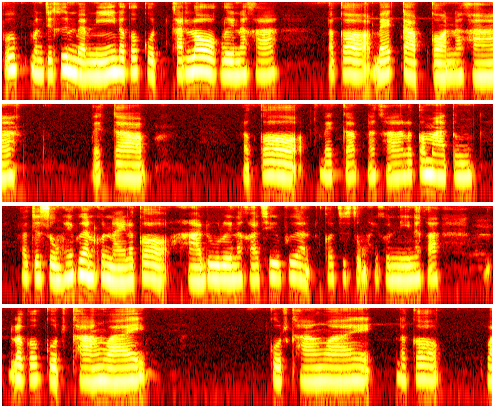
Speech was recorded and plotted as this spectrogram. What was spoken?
ปุ๊บมันจะขึ้นแบบนี้แล้วก็กดคัดลอกเลยนะคะ แล้วก็แบ็กกลับก่อนนะคะ แบ็กกลับ แล้วก็แบ็กกลับนะคะ แล้วก็มาตรงเราจะส่งให้เพื่อนคนไหนแล้วก็หาดูเลยนะคะ ชื่อเพื่อนก็จะส่งให้คนนี้นะคะ แล้วก็กดค้างไว้ กดค้างไว้ แล้วก็ว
